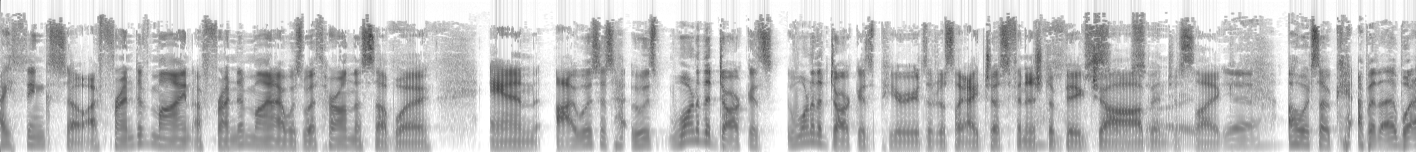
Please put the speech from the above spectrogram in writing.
I think so. A friend of mine, a friend of mine, I was with her on the subway and I was just, it was one of the darkest, one of the darkest periods of just like, I just finished a big job and just like, Yeah. oh, it's okay. But uh, what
